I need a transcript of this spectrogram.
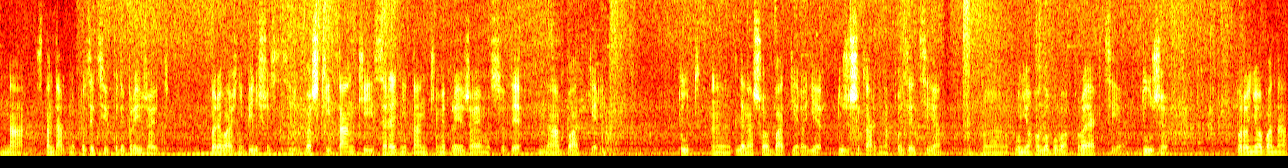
на стандартну позицію, куди приїжджають в переважній більшості важкі танки і середні танки. Ми приїжджаємо сюди на Бадгері. Тут е, для нашого Бадгера є дуже шикарна позиція. Е, У нього лобова проекція дуже броньована.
